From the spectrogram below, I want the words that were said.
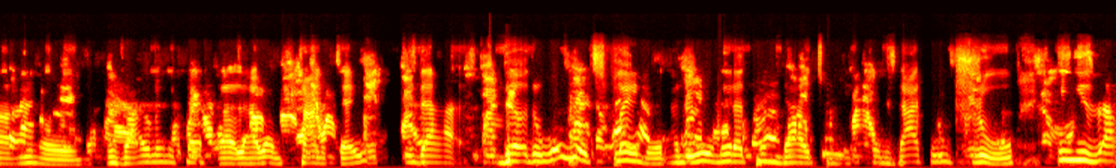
uh, you know environment uh, like what I'm trying to say is that the the way you explained it and the way you made it turn out to be exactly true is uh,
